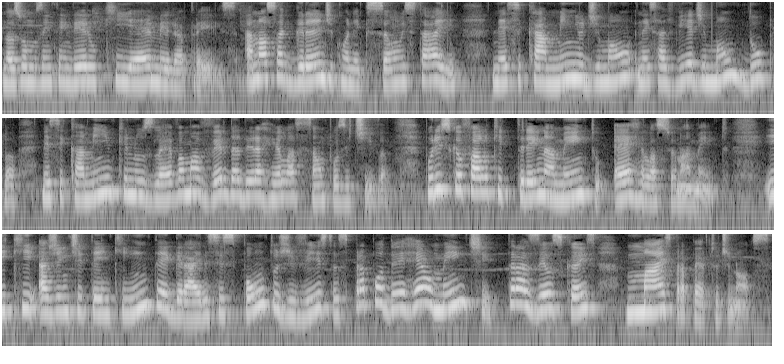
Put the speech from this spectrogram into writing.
Nós vamos entender o que é melhor para eles. A nossa grande conexão está aí, nesse caminho de mão, nessa via de mão dupla, nesse caminho que nos leva a uma verdadeira relação positiva. Por isso que eu falo que treinamento é relacionamento e que a gente tem que integrar esses pontos de vistas para poder realmente trazer os cães mais para perto de nós.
